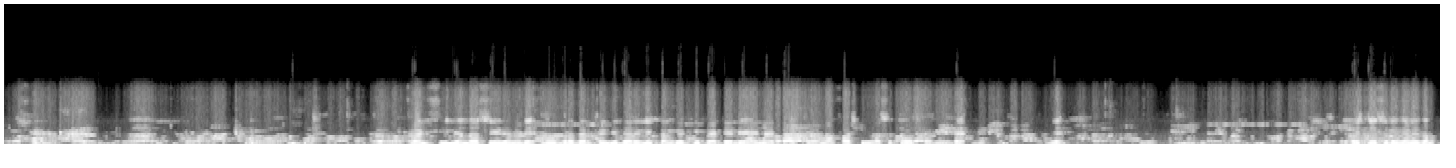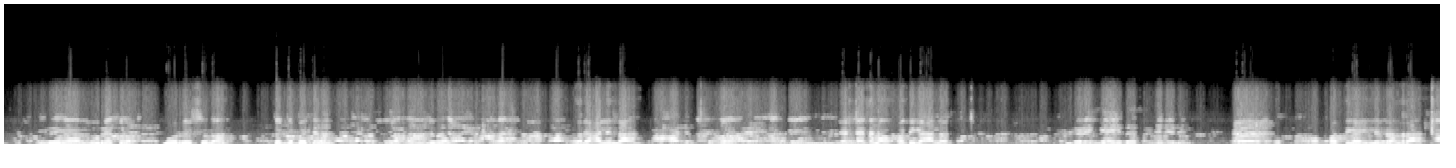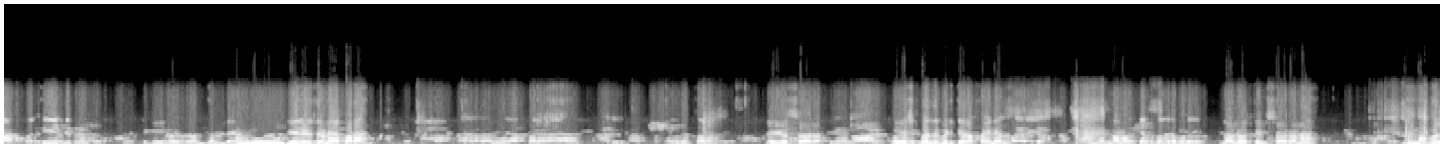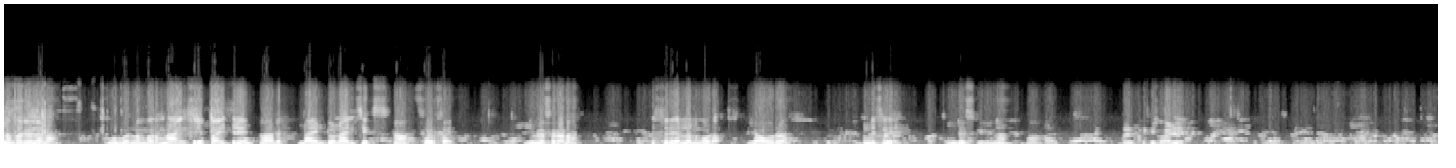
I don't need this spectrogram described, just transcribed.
ಫ್ರೆಂಡ್ಸ್ ಇಲ್ಲೊಂದು ಹಸು ಇದೆ ನೋಡಿ. ಬ್ರದರ್ ತಂದಿದ್ದಾರೆ ಇಲ್ಲಿ ಕಲ್ಗಡ್ಗಿ ಪೇಟೆಯಲ್ಲಿ. ಎಣ್ಣೆ ತಾರೀಕು ಫಸ್ಟ್ ನಿಮ್ಮ ಹಸು ತೋರಿಸ್ತಾ ಇದೆ. ಎಷ್ಟನೇ ಸುಲಿಂದ ಅಣ್ಣ ಇದು? ಈಗ ಮೂರನೇ ಸೋಲ. ಮೂರನೇ ಸುಲ. ಮತ್ತೆ ಗಬ್ಬೈತೇನ ನೋಡಿ ಹಾಲಿಂದ? ಎಷ್ಟೈತಣ್ಣ ಒಪ್ಪತ್ತಿಗೆ ಹಾಲು? ಬೆಳಿಗ್ಗೆ ಐದು ಸಂಜೆ ಐದು. ಒಪ್ಪತ್ತಿಗೆ ಐದು ಲೀಟರ್ ಅಂದ್ರ? ಮತ್ತೆ ಐದು ಲೀಟರ್ ಒಪ್ಪತ್ತಿಗೆ ಐದು ಲೀಟರ್ ಅಂತಂದ್ರೆ ಏನ್ ಹೇಳ್ತಾಣ ವ್ಯಾಪಾರ? ವ್ಯಾಪಾರ ಐವತ್ತು ಸಾವಿರ. ಐವತ್ತು ಸಾವಿರ. ಎಷ್ಟು ಬಂದ್ರೆ ಬಿಡ್ತೇನ ಫೈನಲ್ ಇನ್ನೊಂದು ನಲವತ್ತೆಂಟು ಬಂದ್ರೆ ಬಿಡೋದು. ನಲ್ವತ್ತೆಂಟು ಸಾವಿರನ? ನಿಮ್ಮ mobile number ಹೇಳಣ್ಣ? Mobile number nine three five three ಹಾಂ ರೀ. ನೈನ್ ಟು ನೈನ್ ಸಿಕ್ಸ್ ಹಾಂ. ಫೋರ್ ಫೈವ್ ನಿಮ್ಮ ಹೆಸರಣ್ಣ ಹೆಸರು ಯಲ್ಲನಗೌಡ. ಯಾವ್ರು ಹುಂಡಸ್ಗೇರಿ. ಇಂಡಸ್ಗಿರಿನಾ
